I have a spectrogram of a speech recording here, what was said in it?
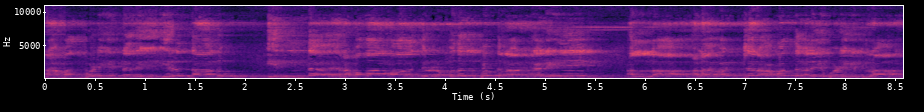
ரஹமத் பொழிகின்றது. இருந்தாலும் இந்த ரமதான் மாதத்திலுள்ள முதல் பத்து நாட்களில் அல்லாஹ் அளவற்ற ரஹமத்துகளை பொழிகின்றான்.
